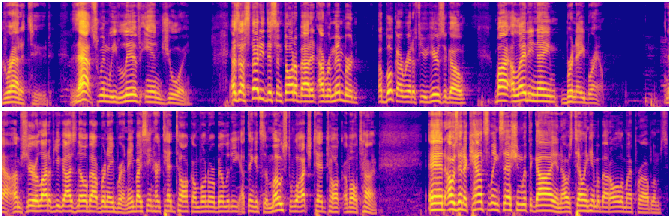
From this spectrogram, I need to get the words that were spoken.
gratitude. That's when we live in joy. As I studied this and thought about it, I remembered a book I read a few years ago by a lady named Brene Brown. Now, I'm sure a lot of you guys know about Brene Brown. Anybody seen her TED Talk on vulnerability? I think it's the most watched TED Talk of all time. And I was in a counseling session with the guy, and I was telling him about all of my problems.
